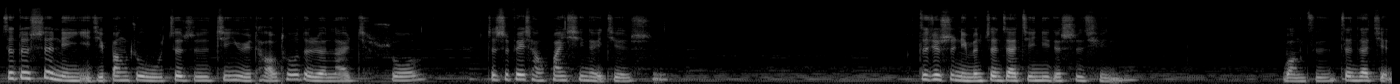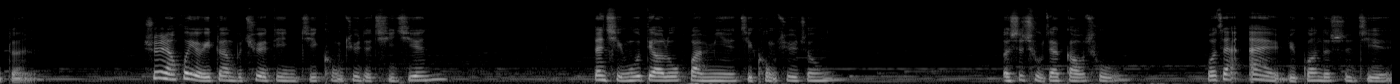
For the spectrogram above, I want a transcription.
这对圣灵以及帮助这只鲸鱼逃脱的人来说，这是非常欢欣的一件事。这就是你们正在经历的事情。网子正在剪断，虽然会有一段不确定及恐惧的期间，但请勿掉入幻灭及恐惧中，而是处在高处，活在爱与光的世界，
